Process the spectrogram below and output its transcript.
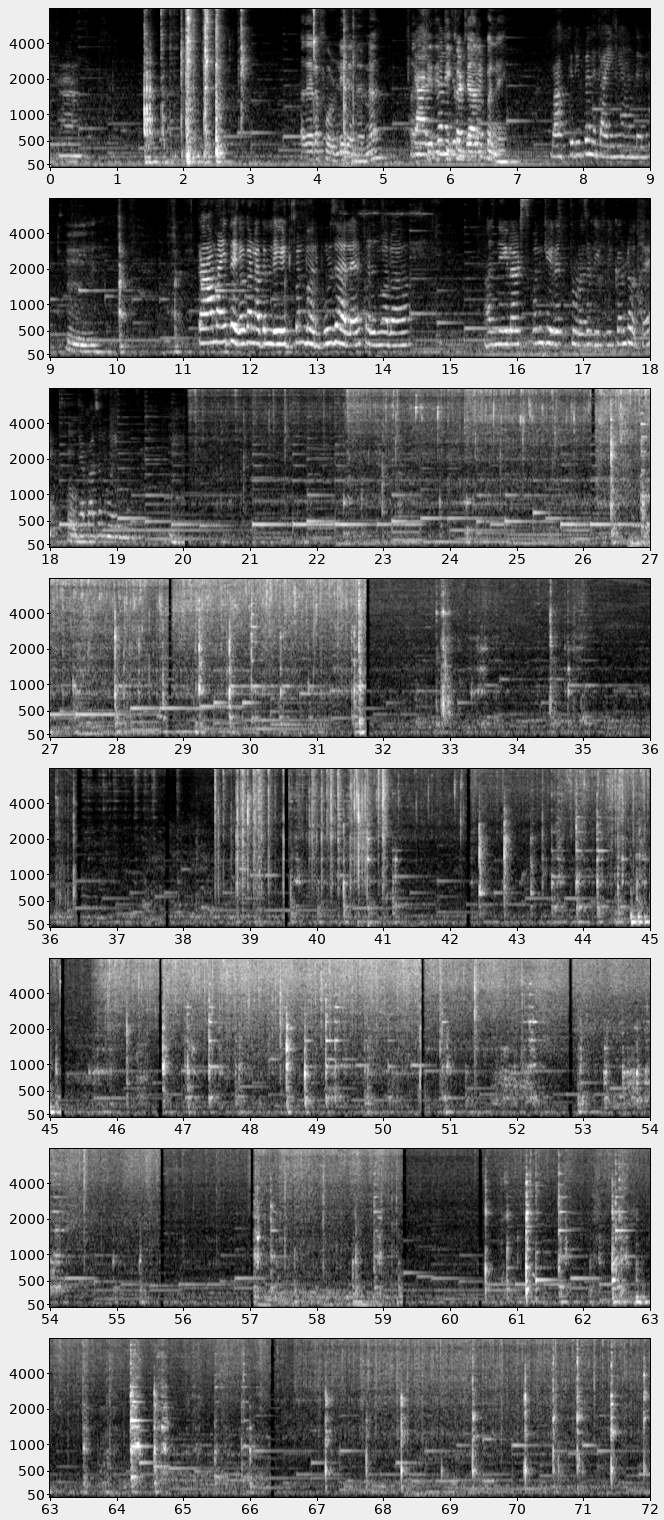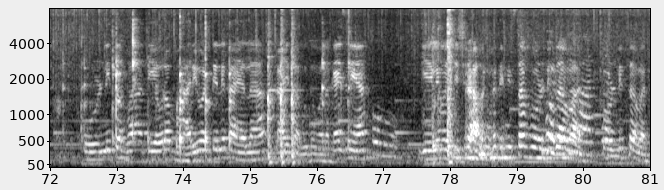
आता याला फोडणी देणार ना? आणि तिथे तिखट डाळ पण आहे. भाकरी पण आहे ताईने आणलेल्या हम्म. का माहीत आहे का कारण आता लेट पण भरपूर झालाय कारण मला आज नेल आर्ट्स पण केले थोडंसं डिफिकल्ट होत आहे हो. उद्यापासून होईल म्हणून. फोडणीचा भात एवढा भारी वाटते ना खायला. काय सांगू तुम्हाला? काहीच नाही हा. हो गेल्या वर्षी श्रावणमध्ये नुसता फोडणीचा भात. फोडणीचा भात.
